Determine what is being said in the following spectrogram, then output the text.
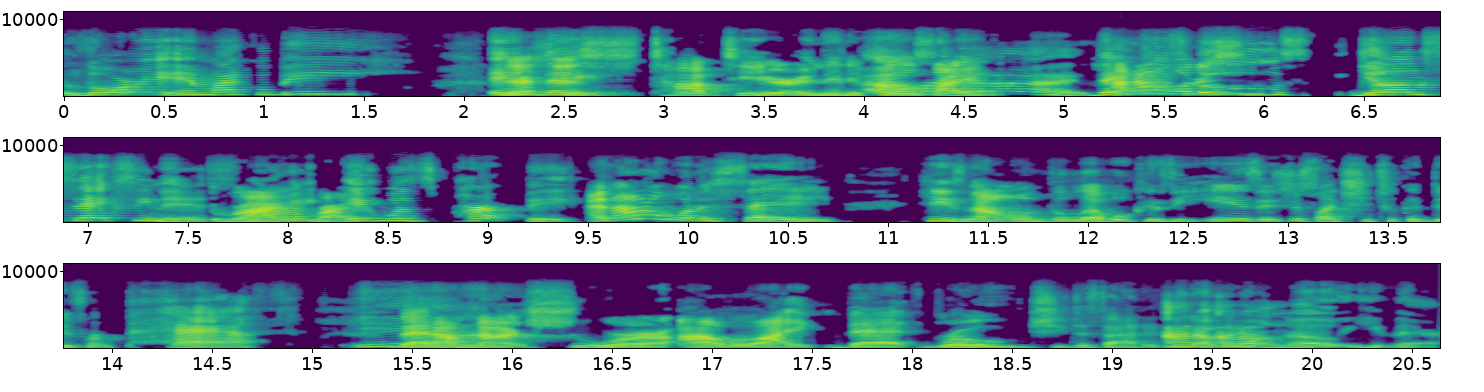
Lori and Michael B. And That's they, just top tier, and then it oh feels my like, God, they I don't s- young sexiness. Right, Like, right. It was perfect. and I don't want to say he's not on the level because he is. It's just like she took a different path that I'm not sure I like that road she decided to I don't. I don't know either.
